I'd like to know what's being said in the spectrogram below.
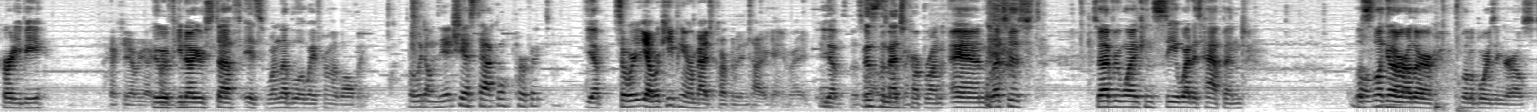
Cardi B, Heck yeah, we got. who, if you know your stuff, is one level away from evolving. But we don't need it. She has tackle. Perfect. Yep. So we're yeah we're keeping our Magikarp for the entire game, right? Yep. That's This is the I was Magikarp run, and let's just so everyone can see what has happened. Let's Well- look at our other little boys and girls.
